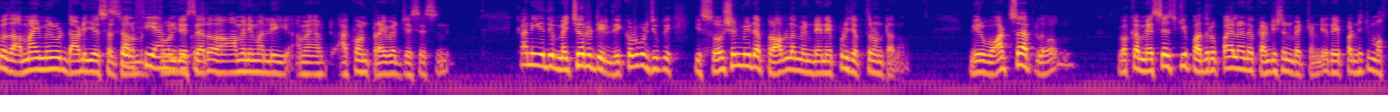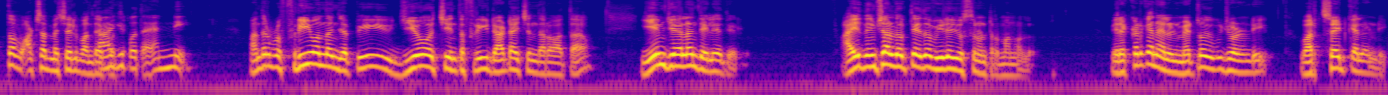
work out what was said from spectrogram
కోర్స్ అమ్మాయి మీద కూడా దాడి చేస్తారు చాలా ట్రోల్ చేశారు. ఆమెని మళ్ళీ ఆమె అకౌంట్ ప్రైవేట్ చేసేసింది. కానీ ఇది మెచ్యూరిటీ ఇది ఇక్కడ కూడా చూపి ఈ సోషల్ మీడియా ప్రాబ్లం ఏంటి? నేను ఎప్పుడు చెప్తూ ఉంటాను. మీరు వాట్సాప్లో ఒక మెసేజ్కి పది రూపాయలు అనే కండిషన్ పెట్టండి. రేపటి నుంచి మొత్తం వాట్సాప్ మెసేజ్లు బంద్ అయిపోతాయి. అన్ని. అందరూ ఇప్పుడు ఫ్రీ ఉందని చెప్పి జియో వచ్చి ఇంత ఫ్రీ డేటా ఇచ్చిన తర్వాత ఏం చేయాలని తెలియదు ఐదు నిమిషాలు దొరికితే ఏదో వీడియో చూస్తుంటారు మన వాళ్ళు మీరు ఎక్కడికైనా వెళ్ళండి. మెట్రో చూడండి. వర్క్ సైట్కి వెళ్ళండి.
